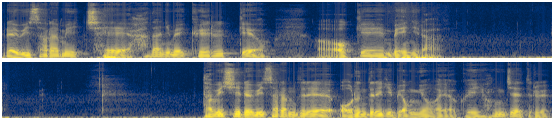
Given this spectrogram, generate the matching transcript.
레위 사람이 채 하나님의 궤를 깨어 어, 어깨에 매니라 다윗이 레위 사람들의 어른들에게 명령하여 그의 형제들을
